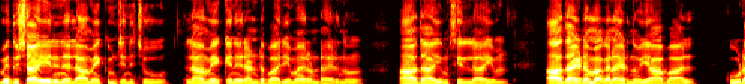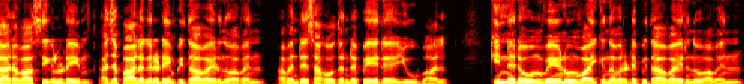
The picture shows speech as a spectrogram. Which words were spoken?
മെതുഷായേലിന് ലാമേക്കും ജനിച്ചു. ലാമേക്കിന് രണ്ട് ഭാര്യമാരുണ്ടായിരുന്നു. ആദായും സില്ലായും. ആദായുടെ മകനായിരുന്നു യാബാൽ. കൂടാരവാസികളുടെയും അജപാലകരുടെയും പിതാവായിരുന്നു അവൻ. അവന്റെ സഹോദരന്റെ പേര് യൂബാൽ. കിന്നരവും വേണുവും വായിക്കുന്നവരുടെ പിതാവായിരുന്നു അവൻ.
